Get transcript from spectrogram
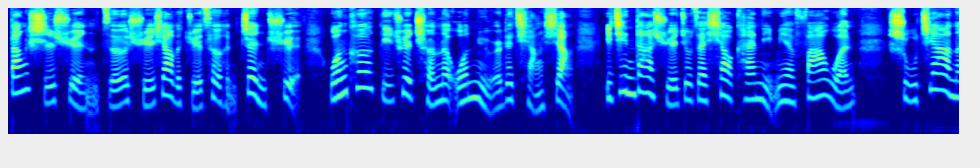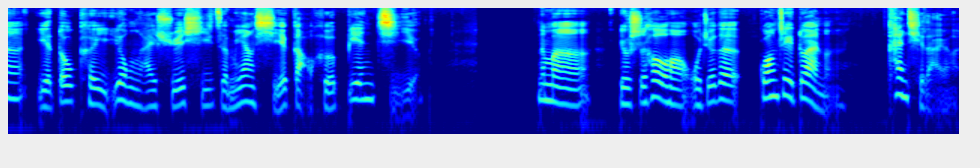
当时选择学校的决策很正确，文科的确成了我女儿的强项。一进大学就在校刊里面发文，暑假呢也都可以用来学习怎么样写稿和编辑。那么有时候哈，我觉得光这段呢，看起来啊，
